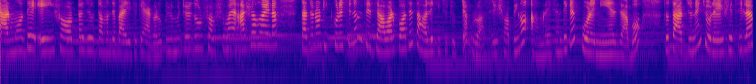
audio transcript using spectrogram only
তার মধ্যে এই শহরটা যেহেতু আমাদের বাড়ি থেকে এগারো কিলোমিটার দূর, সবসময় আসা হয় না। তার জন্য ঠিক করেছিলাম যে যাওয়ার পথে তাহলে কিছু টুকটাক গ্রসারি শপিংও আমরা এখান থেকে করে নিয়ে যাব। তো তার জন্যই চলে এসেছিলাম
